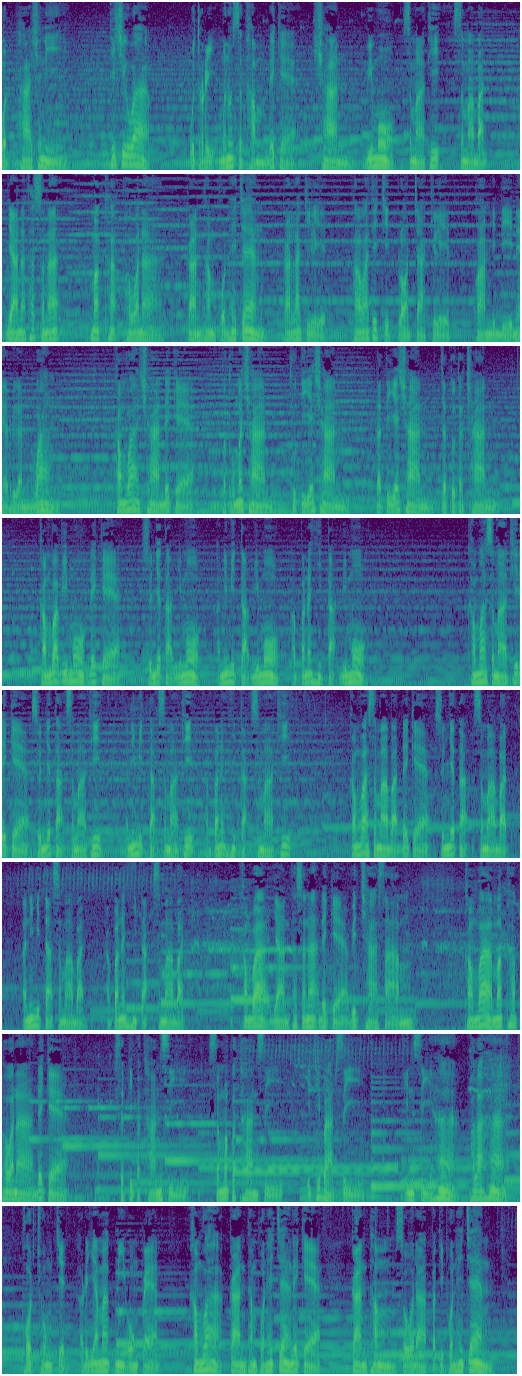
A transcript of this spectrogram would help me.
บทภาชณี ที่ชื่อว่า อุตริมนุสธรรมได้แก่ฌานวิโมก สมาธิ สมาบัติ ญาณทัศนะมัคคะภาวนา การทำผลให้แจ้ง การละกิเลส ภาวะที่จิตปลอดจากกิเลส ความยินดีในเรือนว่างคำว่าฌานได้แก่ ปฐมฌาน ทุติยฌาน ตติยฌาน จตุตฌานคำว่าวิโมกได้แก่ สุญญตาวิโมก อนิมิตะวิโมก อัปนหิตะวิโมก คำว่าสมาธิได้แก่ สุญญตาสมาธิอนิมิตะสมาธิอัปนหิตสมาธิคำว่าสมาบัติได้แก่ สุญญตสมาบัติอนิมิตะสมาบัติอัปนหิตสมาบัติคำว่ายานทัศนะได้แก่วิชาสามคำว่ามัคคภาวนาได้แก่ สติปัฏฐานสี่สมปัฏฐานสี่อิทธิบาทสี่อินทรีห้าพละห้าโพชฌงเจ็ดอริยมรรคมีองค์ 8คำว่าการทำผลให้แจ้งได้แก่ การทำโสดาปฏิผลให้แจ้ง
